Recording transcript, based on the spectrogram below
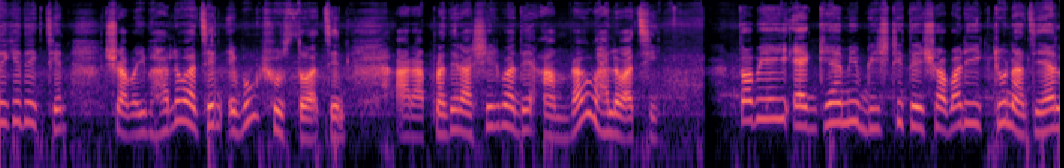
থেকে দেখছেন, সবাই ভালো আছেন এবং সুস্থ আছেন। আর আপনাদের আশীর্বাদে আমরাও ভালো আছি। তবে এই একঘেয়েমি বৃষ্টিতে সবারই একটু নাজেহাল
